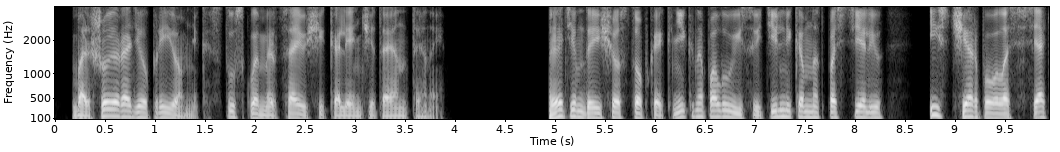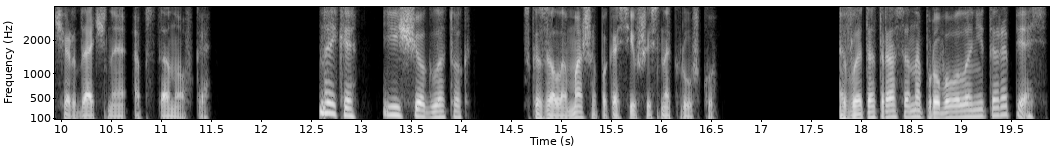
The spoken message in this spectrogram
— большой радиоприемник с тускло мерцающей коленчатой антенной. Этим, да еще стопкой книг на полу и светильником над постелью, исчерпывалась вся чердачная обстановка. «Дай-ка еще глоток», — сказала Маша, покосившись на кружку. В этот раз она пробовала не торопясь,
